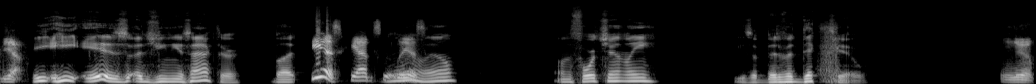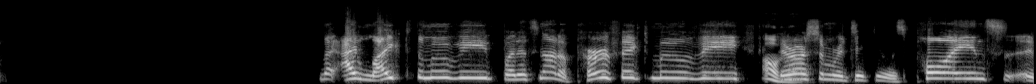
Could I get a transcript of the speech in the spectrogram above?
Yeah. He he is a genius actor, but He is. He absolutely yeah, is. well, unfortunately, he's a bit of a dick too. Yeah. Like I liked the movie, but it's not a perfect movie. Oh there no. are some ridiculous points, uh,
